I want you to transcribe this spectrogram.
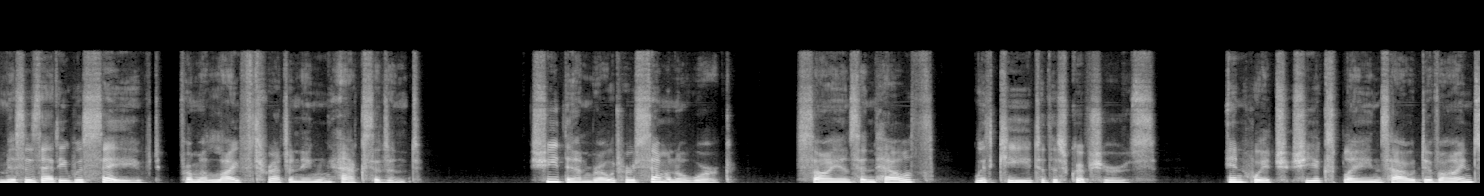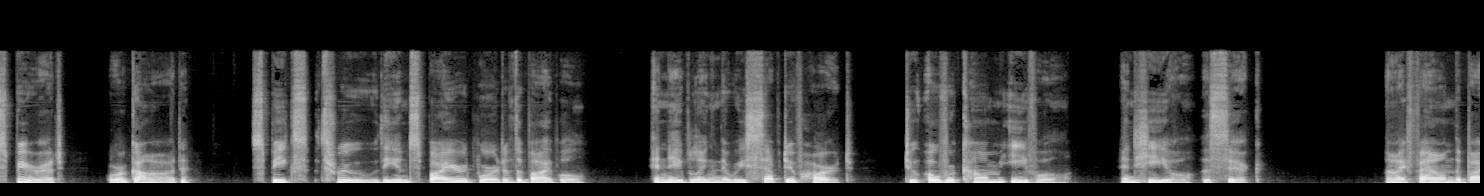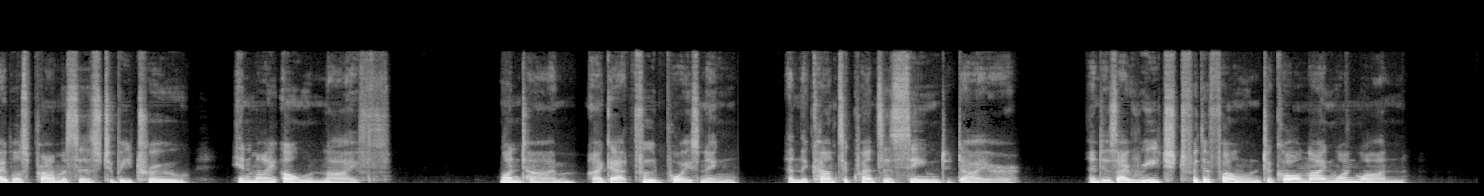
Mrs. Eddy was saved from a life threatening accident. She then wrote her seminal work, Science and Health with Key to the Scriptures, in which she explains how Divine Spirit, or God, speaks through the inspired word of the Bible, enabling the receptive heart to overcome evil and heal the sick. I found the Bible's promises to be true in my own life. One time I got food poisoning, and the consequences seemed dire. And as I reached for the phone to call 911,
